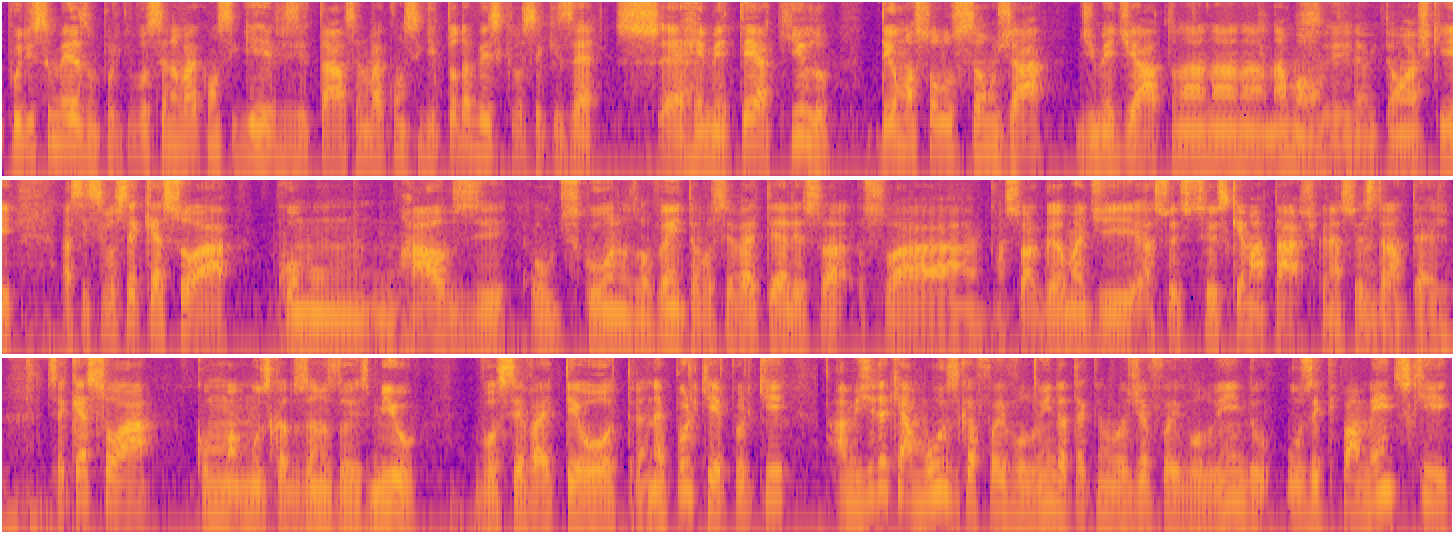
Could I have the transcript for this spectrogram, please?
por isso mesmo, porque você não vai conseguir revisitar, você não vai conseguir toda vez que você quiser é, remeter aquilo, ter uma solução já de imediato na, na, na- mão, Sim. entendeu? Então acho que, assim, se você quer soar como um, um house old school anos 90, você vai ter ali a sua, sua, a sua gama de. a sua, seu esquema tático, né? a sua Uhum. estratégia. Você quer soar como uma música dos anos 2000, você vai ter outra, né? Por quê? Porque à medida que a música foi evoluindo, a tecnologia foi evoluindo, os equipamentos que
